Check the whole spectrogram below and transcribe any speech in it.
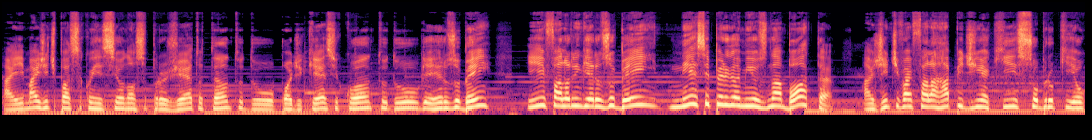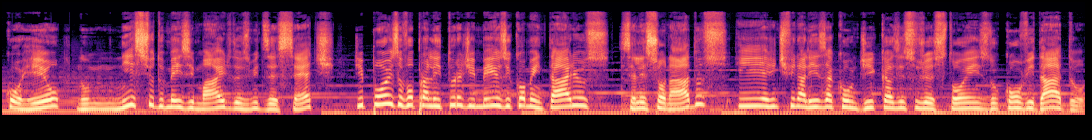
aí mais gente possa conhecer o nosso projeto, tanto do podcast quanto do Guerreiros do Bem. E falando em Guerreiros do Bem, nesse Pergaminhos na Bota, a gente vai falar rapidinho aqui sobre o que ocorreu no início do mês de maio de 2017. Depois eu vou para a leitura de e-mails e comentários selecionados e a gente finaliza com dicas e sugestões do convidado.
